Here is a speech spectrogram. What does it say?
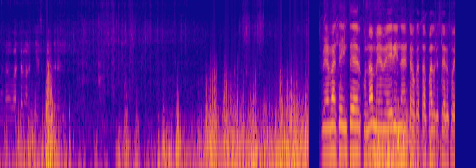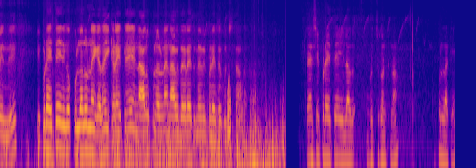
మనం వంట మనం చేసుకుంటారండి మేమైతే ఇంత ఏరుకున్నాం. మేము ఏరిందంటే ఒక తప్పాలకి సరిపోయింది. ఇప్పుడైతే ఇదిగో పుల్లలు ఉన్నాయి కదా ఇక్కడైతే నాలుగు పుల్లలు ఉన్నాయి నాలుగు దగ్గర అయితే మేము ఇప్పుడైతే గుచ్చుతాం. ఫ్రెండ్స్ ఇప్పుడైతే ఇలా గుచ్చుకుంటున్నాం పుల్లకి.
